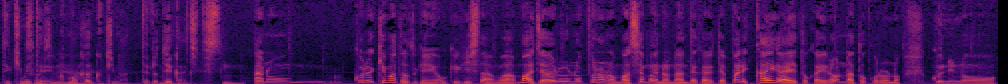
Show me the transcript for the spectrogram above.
て決めて、細かく決まってるという感じです。うん。あのこれ決まった時にお聞きしたのは、まあ、JAL のプランのまあ狭いのはなんでかというと、やっぱり海外とかいろんなところの国の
